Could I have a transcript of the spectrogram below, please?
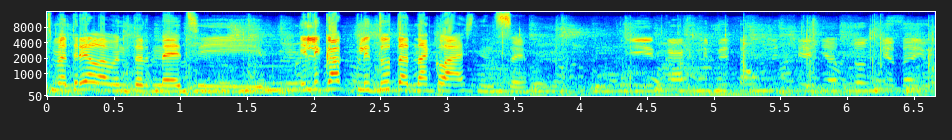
Смотрела в интернете. и- Или как плетут одноклассницы. И как тебе это увлечение? Что он тебе дает?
